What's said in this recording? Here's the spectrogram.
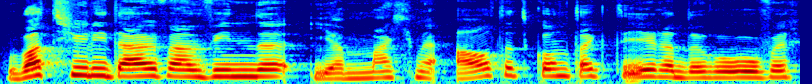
wat jullie daarvan vinden. Je mag me altijd contacteren erover.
